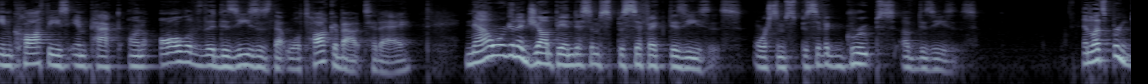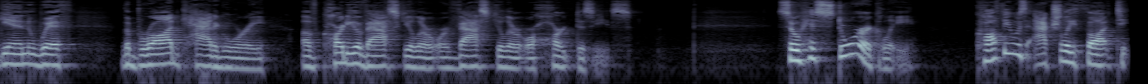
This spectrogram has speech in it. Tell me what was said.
in coffee's impact on all of the diseases that we'll talk about today. Now we're going to jump into some specific diseases or some specific groups of diseases. And let's begin with the broad category of cardiovascular or vascular or heart disease. So, historically, coffee was actually thought to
